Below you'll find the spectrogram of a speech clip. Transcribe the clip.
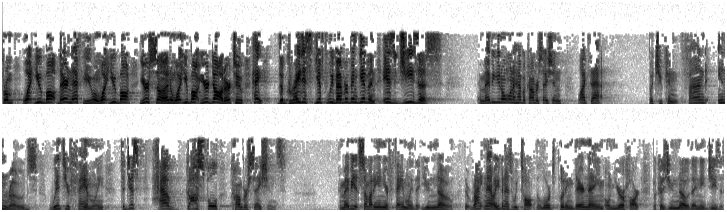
from what you bought their nephew and what you bought your son and what you bought your daughter to, hey, the greatest gift we've ever been given is Jesus. And maybe you don't want to have a conversation like that, but you can find inroads with your family to just have gospel conversations. And maybe it's somebody in your family that you know that right now, even as we talk, the Lord's putting their name on your heart because you know they need Jesus.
